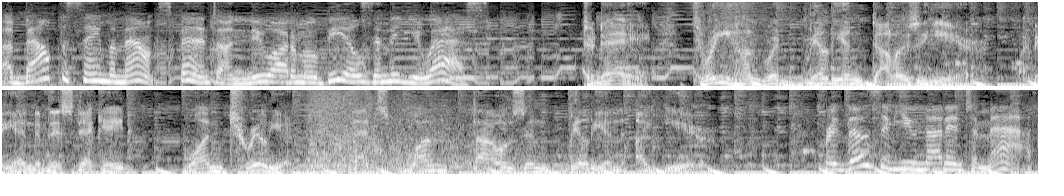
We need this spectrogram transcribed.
about the same amount spent on new automobiles in the U.S. Today, $300 billion a year. By the end of this decade, 1 trillion. That's 1,000 billion a year. For those of you not into math,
